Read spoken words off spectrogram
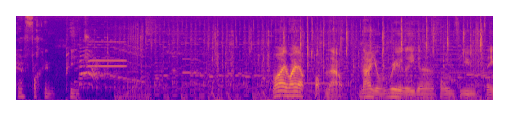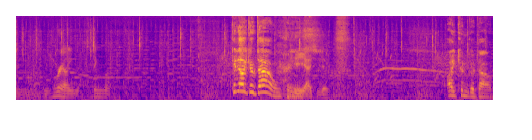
Get fucking peach. Why am I up top now? Now you're really gonna confuse things. You really mix things up. Can I go down? please? yes, you do. I couldn't go down.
